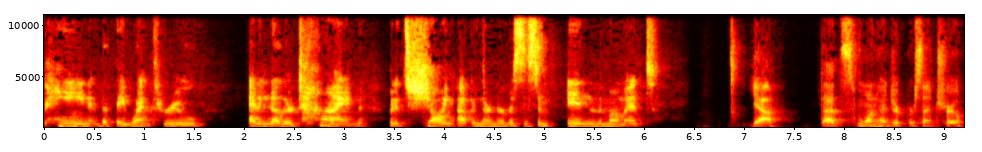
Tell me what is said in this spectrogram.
pain that they went through at another time but it's showing up in their nervous system in the moment yeah that's 100% true.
